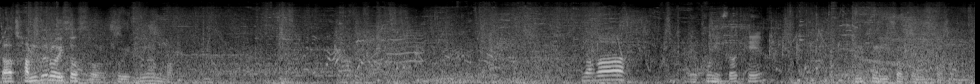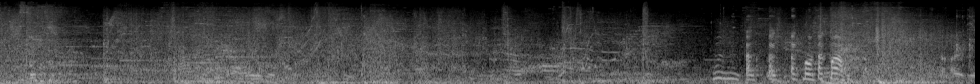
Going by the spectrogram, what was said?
나 잠들어 있었어 저기 순간 막 나가 여기 궁 있어 테일? 궁 있어 궁 있어 딱딱 딱밤 딱밤 아이고.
